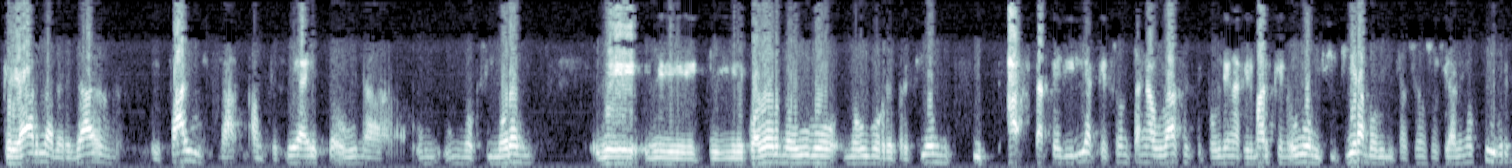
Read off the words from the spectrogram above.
crear la verdad eh, falsa, aunque sea esto una, un, oxímoron, de, que en Ecuador no hubo, no hubo represión y hasta te diría que son tan audaces que podrían afirmar que no hubo ni siquiera movilización social en octubre.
